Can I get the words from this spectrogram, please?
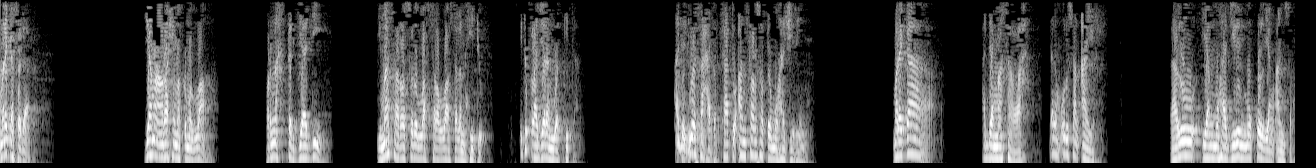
mereka saudara. Jamaah rahimakumullah. Pernah terjadi di masa Rasulullah wasallam hidup. Itu pelajaran buat kita. Ada dua sahabat, satu Ansar, satu Muhajirin. Mereka ada masalah dalam urusan air. Lalu yang Muhajirin mukul yang Ansar.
